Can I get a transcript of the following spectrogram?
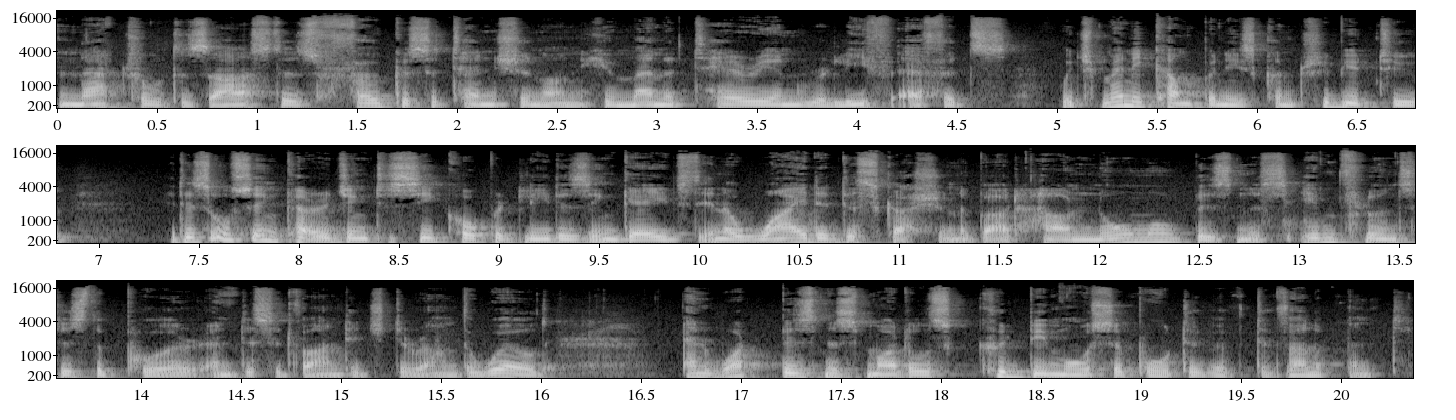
natural disasters focus attention on humanitarian relief efforts, which many companies contribute to, it is also encouraging to see corporate leaders engaged in a wider discussion about how normal business influences the poor and disadvantaged around the world and what business models could be more supportive of development.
